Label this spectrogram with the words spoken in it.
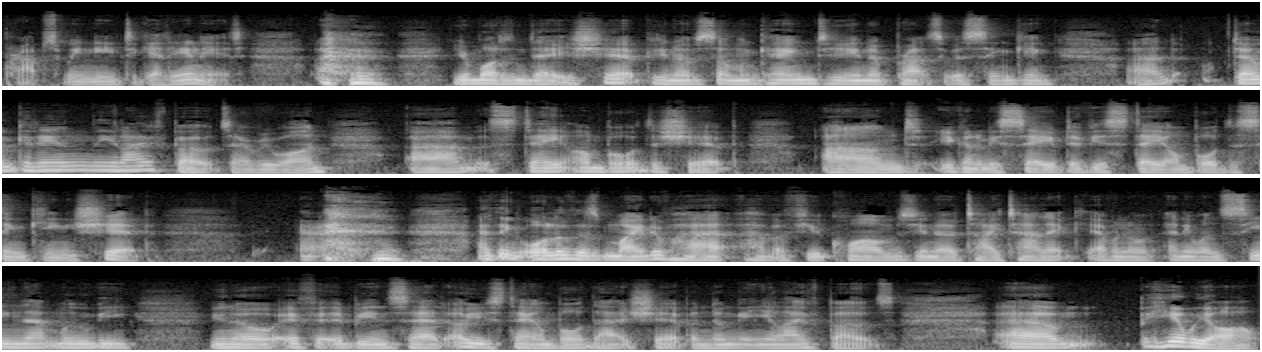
perhaps we need to get in it. Your modern day ship, you know, if someone came to you, you know, perhaps it was sinking, and don't get in the lifeboats, everyone um, stay on board the ship, and you're going to be saved if you stay on board the sinking ship. I think all of us might have had, have a few qualms. You know, Titanic. Everyone, anyone seen that movie? You know, if it had been said, "Oh, you stay on board that ship and don't get in your lifeboats." Um, but here we are.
